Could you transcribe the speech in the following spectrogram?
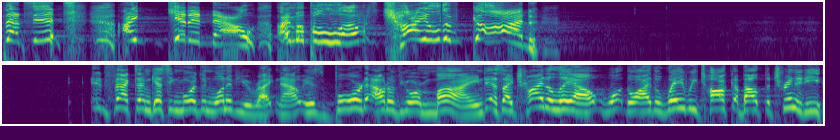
That's it! I get it now! I'm a beloved child of God! In fact, I'm guessing more than one of you right now is bored out of your mind as I try to lay out why the way we talk about the Trinity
